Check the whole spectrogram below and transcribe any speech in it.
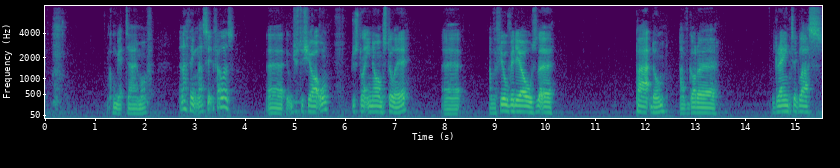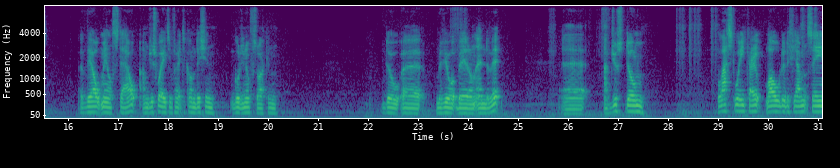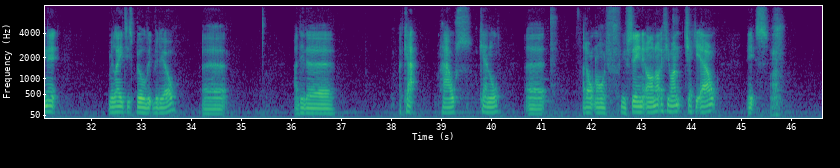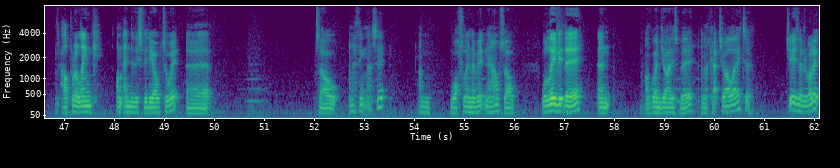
Couldn't get time off. And I think that's it, fellas. Uh, it was just a short one. Just to let you know I'm still here. Uh, I have a few videos that are part done. I've got a grain to glass of the oatmeal stout. I'm just waiting for it to condition good enough so I can do uh, review up beer on end of it. Uh, I've just done last week I uploaded if you haven't seen it my latest build it video uh, I did a a cat house kennel uh, I don't know if you've seen it or not if you want check it out it's I'll put a link on end of this video to it uh, so and I think that's it. I'm waffling a bit now, so we'll leave it there and I'll go enjoy this beer and I'll catch you all later. Cheers everybody.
